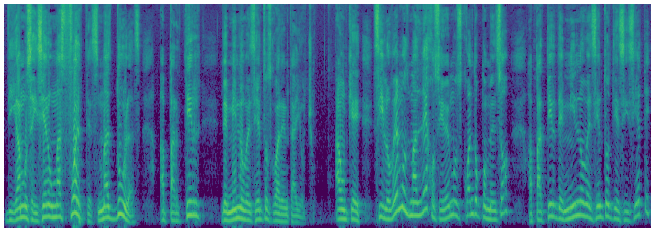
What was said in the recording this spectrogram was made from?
digamos, se hicieron más fuertes, más duras a partir de 1948. Aunque si lo vemos más lejos, si vemos cuándo comenzó, a partir de 1917,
